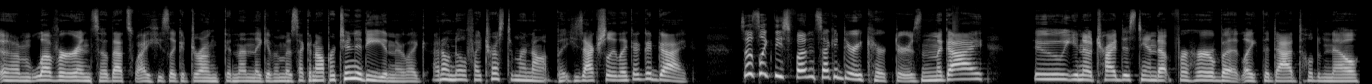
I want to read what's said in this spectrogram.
um, lover and so that's why he's like a drunk and then they give him a second opportunity and they're like, I don't know if I trust him or not, but he's actually like a good guy. So it's like these fun secondary characters and the guy who, you know, tried to stand up for her, but like the dad told him no.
